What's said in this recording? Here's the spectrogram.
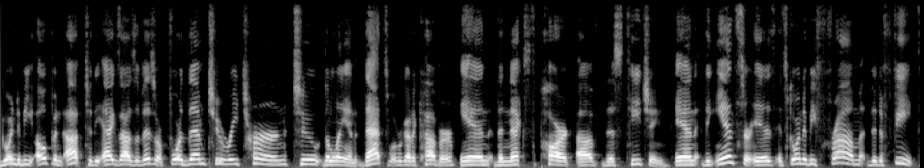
going to be opened up to the exiles of Israel for them to return to the land? That's what we're going to cover in the next part of this teaching. And the answer is it's going to be from the defeat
